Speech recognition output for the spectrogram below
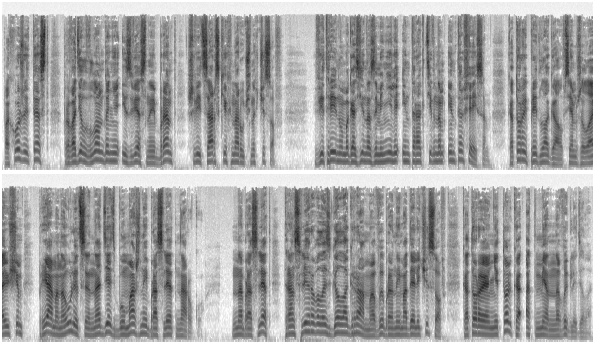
Похожий тест проводил в Лондоне известный бренд швейцарских наручных часов – Витрину магазина заменили интерактивным интерфейсом, который предлагал всем желающим прямо на улице надеть бумажный браслет на руку. На браслет транслировалась голограмма выбранной модели часов, которая не только отменно выглядела,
